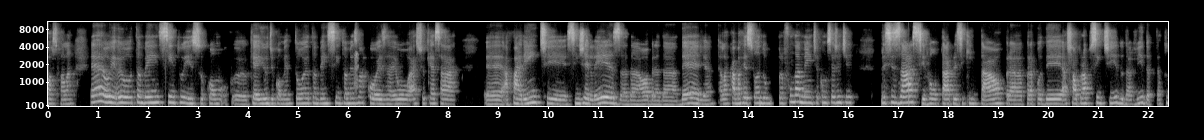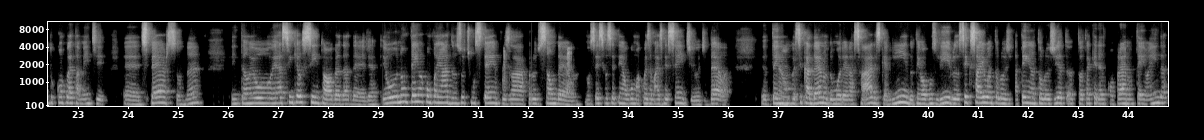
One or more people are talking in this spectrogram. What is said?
Posso falar? É, eu, eu, também sinto isso, como o que a Yudi comentou, eu também sinto a mesma coisa. Eu acho que essa é, aparente singeleza da obra da Adélia, ela acaba ressoando profundamente, é como se a gente precisasse voltar para esse quintal para poder achar o próprio sentido da vida, está tudo completamente é, disperso, né? Então, eu, é assim que eu sinto a obra da Adélia. Eu não tenho acompanhado nos últimos tempos a produção dela. Não sei se você tem alguma coisa mais recente de dela. Eu tenho não. esse caderno do Moreira Salles, que é lindo, tenho alguns livros. Eu sei que saiu antologia, tem antologia, estou até querendo comprar, não tenho ainda.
